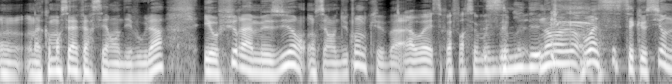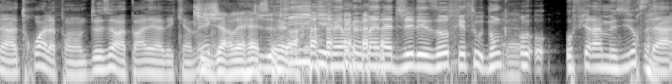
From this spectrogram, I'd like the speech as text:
on, on a commencé à faire ces rendez-vous-là. Et au fur et à mesure, on s'est rendu compte que, bah, Ah ouais, c'est pas forcément une bonne idée. Non, non, non, ouais, c'est que si on est à trois là pendant deux heures à parler avec un qui mec, gère les qui est en train de manager les autres et tout. Donc, au, au- fur et à mesure, ça,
